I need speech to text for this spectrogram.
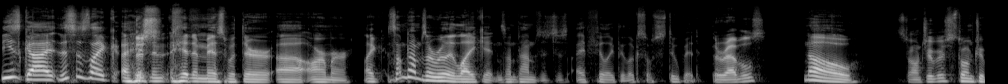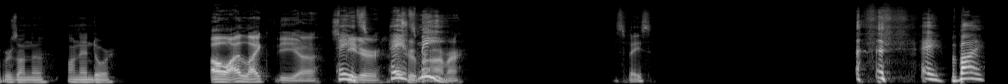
These guys, this is like a hit This- and, hit and miss with their uh, armor. Like sometimes I really like it, and sometimes it's just I feel like they look so stupid. The rebels, No, stormtroopers. stormtroopers on the on Endor. Oh, I like the uh, Hey, it's- speeder hey, it's trooper me. armor. His face. hey, bye bye.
